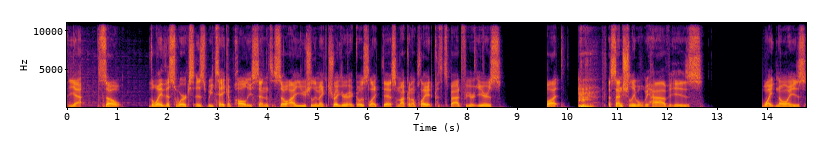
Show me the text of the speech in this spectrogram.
Yeah, so the way this works is we take a polysynth. So I usually make a trigger. It goes like this. I'm not going to play it because it's bad for your ears. But essentially what we have is white noise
